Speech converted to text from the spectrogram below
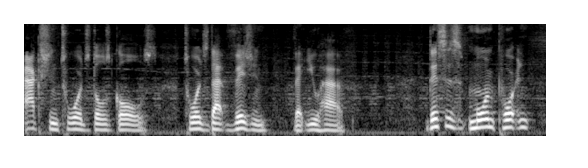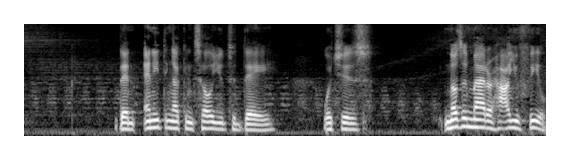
action towards those goals, towards that vision that you have. This is more important than anything I can tell you today, which is doesn't matter how you feel.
